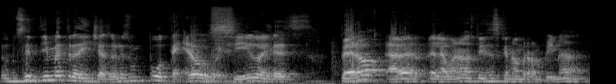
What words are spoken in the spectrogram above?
Un centímetro de hinchazón es un putero, güey. Sí, güey. Es Pero, a ver, la buena noticia es que no me rompí nada.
